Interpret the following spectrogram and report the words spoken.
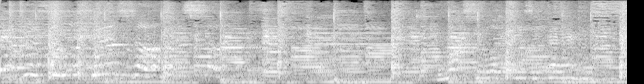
Every superstition What's your basic name?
